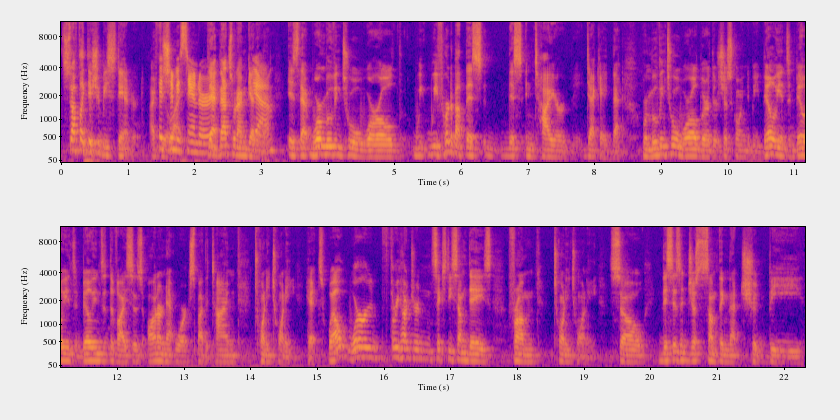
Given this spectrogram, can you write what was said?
stuff like this should be standard. I feel should be standard. That, that's what I'm getting Yeah. at is that we're moving to a world we, we've heard about this this entire decade that we're moving to a world where there's just going to be billions and billions and billions of devices on our networks by the time 2020 hits well we're 360 some days from 2020 so this isn't just something that should be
